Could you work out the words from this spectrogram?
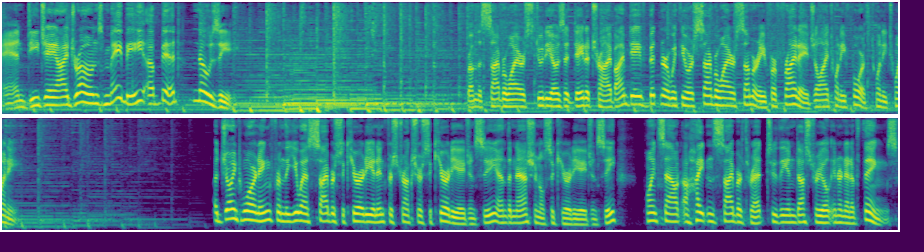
And DJI drones may be a bit nosy. From the CyberWire studios at Data Tribe, I'm Dave Bittner with your CyberWire summary for Friday, July 24th, 2020. A joint warning from the U.S. Cybersecurity and Infrastructure Security Agency and the National Security Agency points out a heightened cyber threat to the industrial Internet of Things.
